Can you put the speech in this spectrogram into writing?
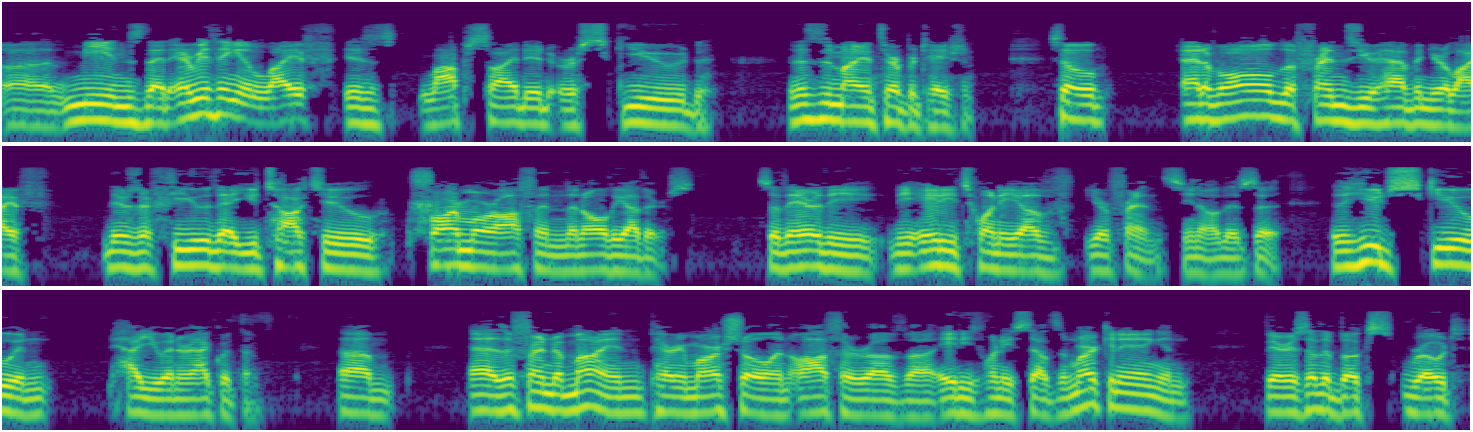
uh, means that everything in life is lopsided or skewed. And this is my interpretation. So out of all the friends you have in your life, there's a few that you talk to far more often than all the others. So they're the, the 80-20 of your friends. You know, there's a, there's a huge skew in how you interact with them. Um, as a friend of mine, Perry Marshall, an author of uh, 80-20 Sales and Marketing and various other books, wrote,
